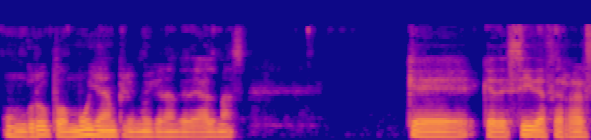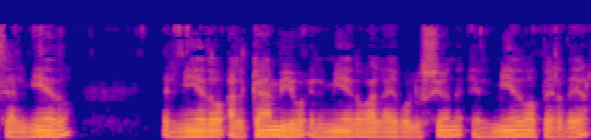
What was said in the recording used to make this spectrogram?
un grupo muy amplio y muy grande de almas que, que decide aferrarse al miedo, el miedo al cambio, el miedo a la evolución, el miedo a perder.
